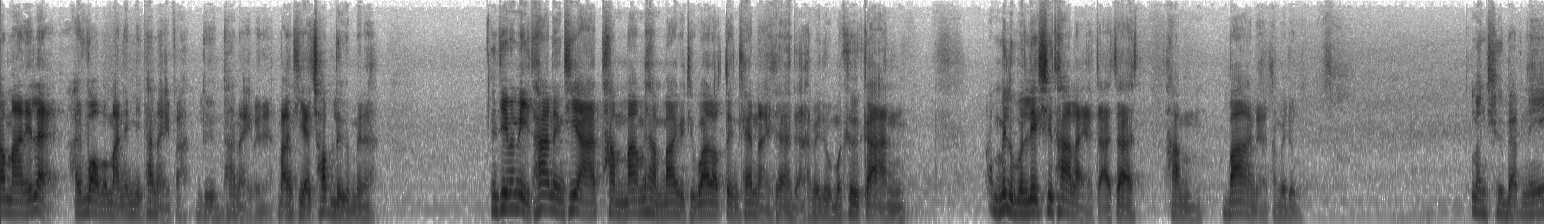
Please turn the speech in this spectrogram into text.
ประมาณนี้แหละไอ้วอลประมาณนี้มีท่าไหนปะลืมท่าไหนไปเนี่ยบางทีอาชอบลืมไปนะจริงๆมันมีอีกท่าหนึ่งที่อาร์ตทำบ้างไม่ทำบ้างอยู่ที่ว่าเราตึงแค่ไหนใช่ไหมเดี๋ยวทำให้ดูมันคือการ ไม่รู้มันเรียกชื่อท่าอะไรอะแต่อาจจะทำบ้างเดี๋ยวทำให้ดู มันคือแบบนี้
